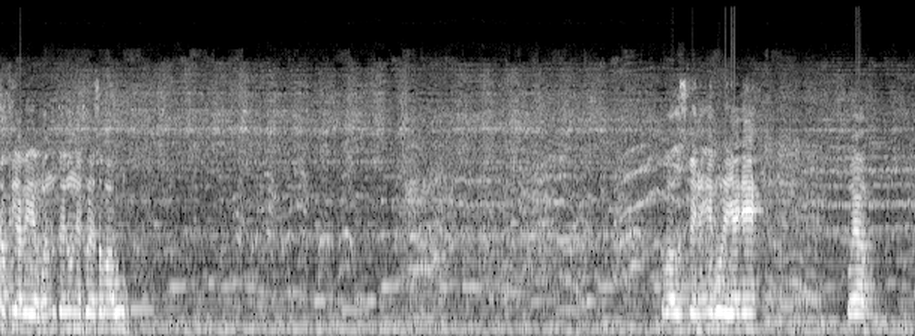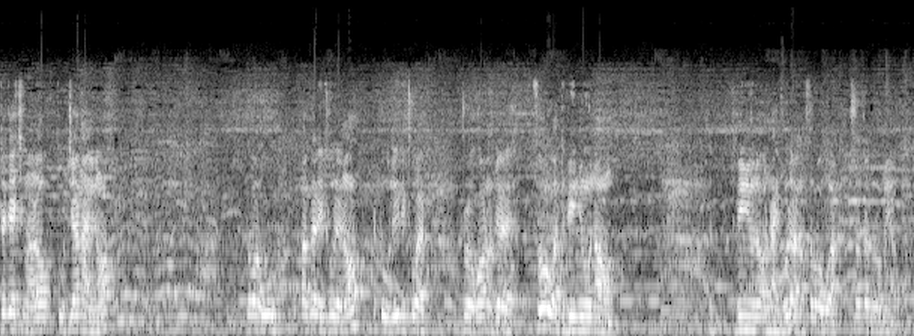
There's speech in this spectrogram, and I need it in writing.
ဦးထောက်ချောက်ခရပေးတဲ့ဝန်နူတွဲလုံးနေဆိုရစောပါဦးဟိုဦးစပင်အေဘောရိုက်တယ်ဟိုရောက်တက်တဲ့ချိန်မှာတော့သူကျန်းနိုင်နော်ဟိုဦးပကလေးထိုးတယ်နော်အတူလေးတွေထိုးတာတော်တော်ကောင်းတော့ကြတယ်စောပါတပြင်းညိုးအောင်တပြင်းညိုးတော့အနိုင်ထိုးတာနော်စောပါကစောတက်လို့မရဘူး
